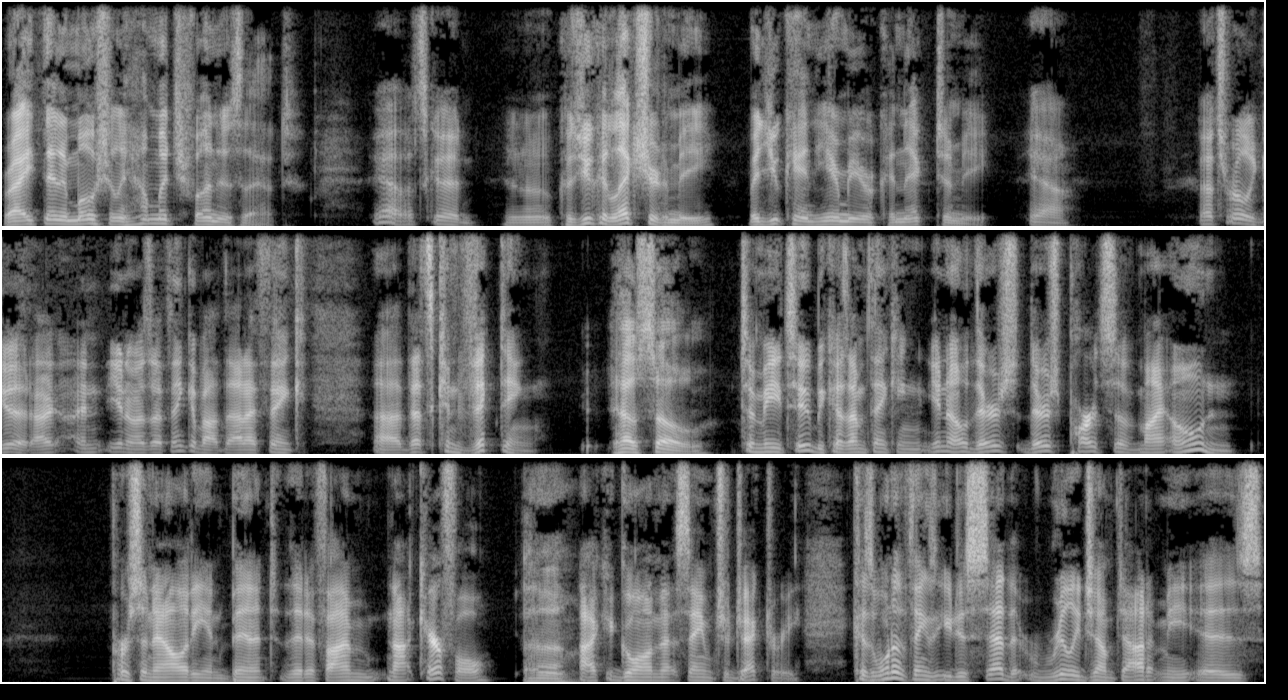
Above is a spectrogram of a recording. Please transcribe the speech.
right? Then emotionally, how much fun is that? Yeah, that's good. You know, because you can lecture to me, but you can't hear me or connect to me. Yeah, that's really good. I and you know, as I think about that, I think uh, that's convicting How so? to me too, because I'm thinking, you know, there's there's parts of my own personality and bent that if I'm not careful, Uh, I could go on that same trajectory. Because one of the things that you just said that really jumped out at me is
